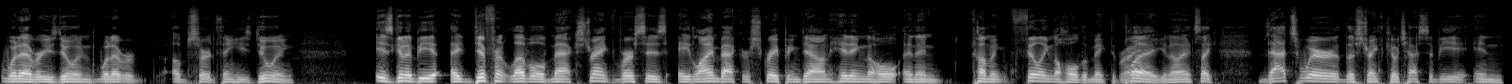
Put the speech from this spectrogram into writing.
whatever he's doing, whatever absurd thing he's doing, is going to be a different level of max strength versus a linebacker scraping down, hitting the hole, and then coming, filling the hole to make the Right. play. You know, it's like that's where the strength coach has to be in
